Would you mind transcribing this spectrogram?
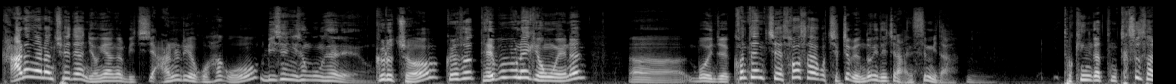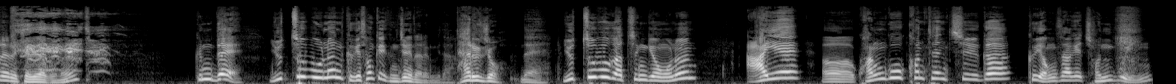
가능한 한 최대한 영향을 미치지 않으려고 하고 미생이 성공 사례예요. 그렇죠. 그래서 대부분의 경우에는 어, 뭐 이제 컨텐츠의 서사하고 직접 연동이 되지는 않습니다. 더킹 같은 특수 사례를 제외하고는. 근데 유튜브는 그게 성격이 굉장히 다릅니다. 다르죠. 네. 유튜브 같은 경우는 아예 어, 광고 컨텐츠가 그 영상의 전부인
